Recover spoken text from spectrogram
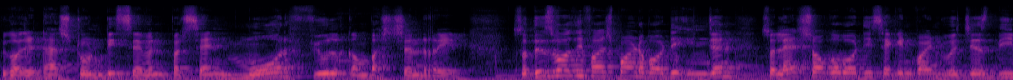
because it has 27 percent more fuel combustion rate so this was the first point about the engine so let's talk about the second point which is the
